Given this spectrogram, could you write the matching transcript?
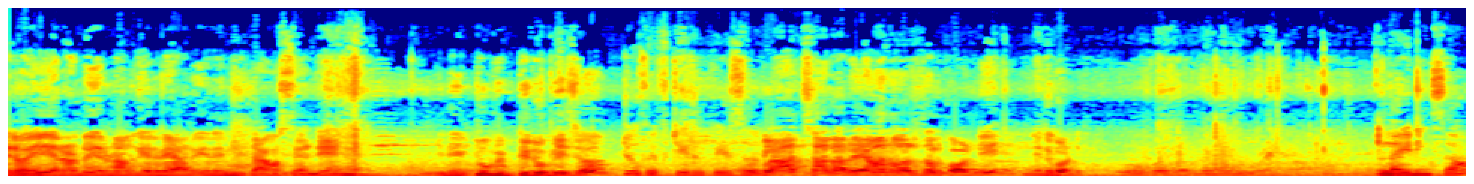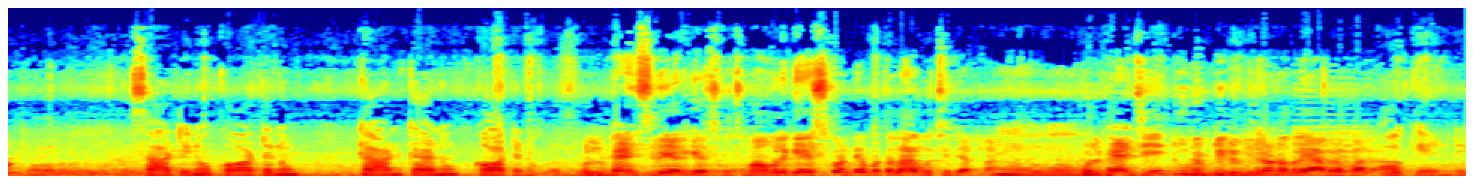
ఇరవై ఇరవై రెండు ఇరవై నాలుగు ఇరవై ఆరు ఇరవై ఎనిమిది దాకా వస్తాయండి. ఇది two fifty rupees. Two fifty rupees. Cloth చాలా రేహాన్ ఒరిజినల్ క్వాలిటీ. ఇదిగోండి. లైనింగ్సా? Satin cotton. క్యాను కాటను. ఫుల్ ఫ్యాన్సీ వేర్ వేసుకోవచ్చు మామూలుగా వేసుకుంటే బుట్టలాగా వచ్చింది అట్లా. Full fancy two fifty rupees రెండు వందల యాభై రూపాయలు. ఓకే అండి.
